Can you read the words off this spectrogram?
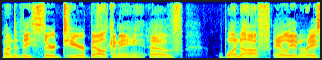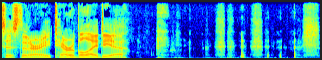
onto the third tier balcony of one-off alien races that are a terrible idea."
